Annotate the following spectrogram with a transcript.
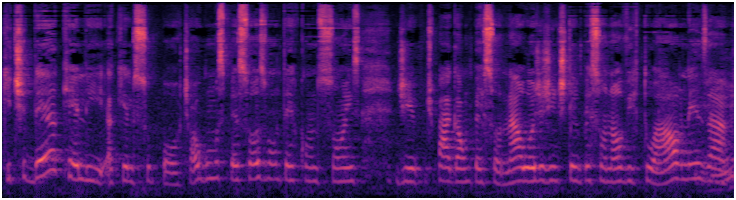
que te dê aquele, aquele suporte. Algumas pessoas vão ter condições de, de pagar um personal. Hoje a gente tem personal virtual, né, Zá? Uhum.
